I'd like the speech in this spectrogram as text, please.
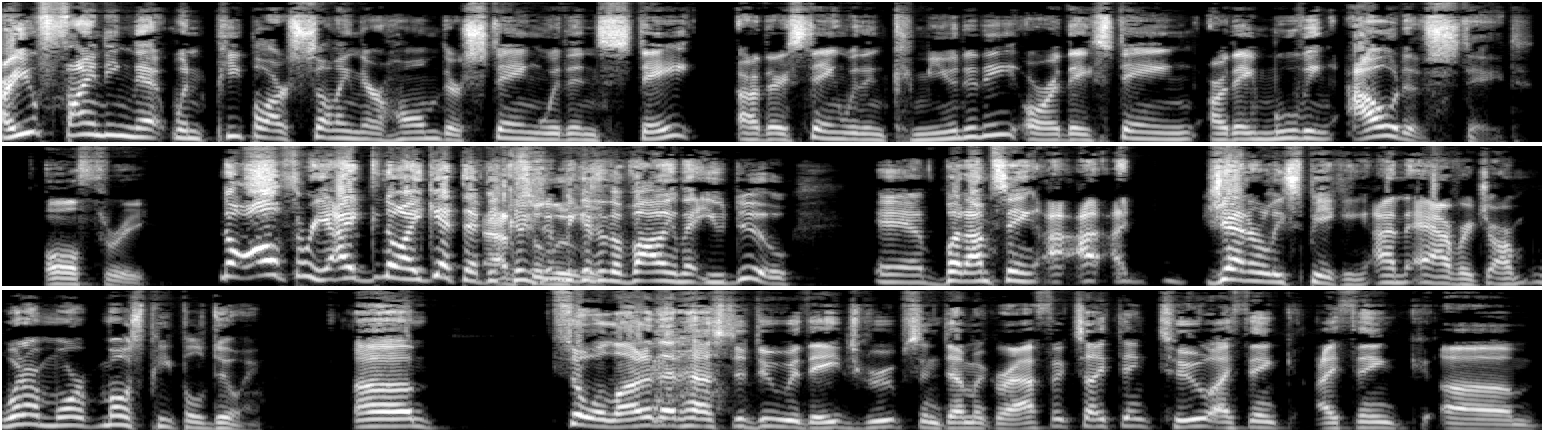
Are you finding that when people are selling their home, they're staying within state? Are they staying within community or are they staying, are they moving out of state? All three. No, all three. I no, I get that because Absolutely. because of the volume that you do. And but I'm saying, I, I, generally speaking, on average, are what are more most people doing? Um, so a lot of that has to do with age groups and demographics. I think too. I think I think um,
